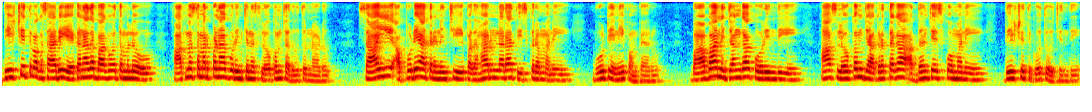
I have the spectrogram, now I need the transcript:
దీక్షిత్ ఒకసారి ఏకనాథ భాగవతంలో ఆత్మసమర్పణ గురించిన శ్లోకం చదువుతున్నాడు. సాయి అప్పుడే అతని నుంచి పదహారున్నర తీసుకురమ్మని బూటీని పంపారు. బాబా నిజంగా కోరింది ఆ శ్లోకం జాగ్రత్తగా అర్థం చేసుకోమని దీక్షిత్కు తోచింది.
